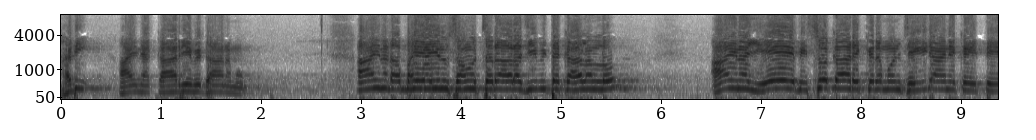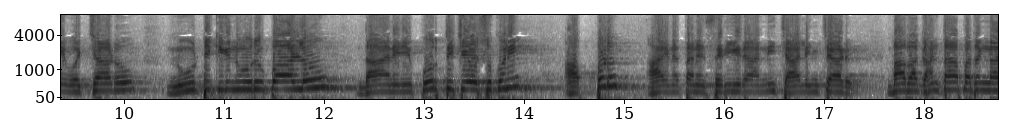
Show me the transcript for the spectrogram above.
అది ఆయన కార్య విధానము ఆయన డెబ్బై ఐదు సంవత్సరాల జీవిత కాలంలో ఆయన ఏ విశ్వ కార్యక్రమం చేయడానికైతే వచ్చాడో నూటికి నూరు పాళ్ళు దానిని పూర్తి చేసుకుని అప్పుడు ఆయన తన శరీరాన్ని చాలించాడు. బాబా ఘంటాపదంగా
